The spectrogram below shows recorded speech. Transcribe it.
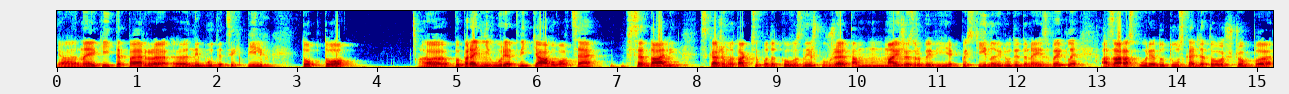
е, на який тепер е, не буде цих пільг. Тобто. Е, Попередній уряд відтягував це все далі, скажімо так, цю податкову знижку вже там майже зробив її як постійною, люди до неї звикли. А зараз уряду Туска для того, щоб е,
